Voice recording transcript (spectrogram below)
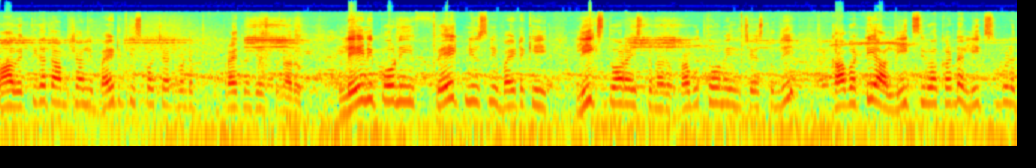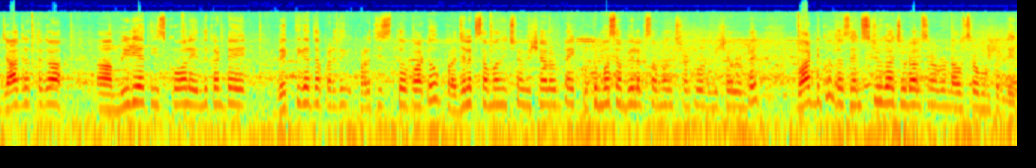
మా వ్యక్తిగత అంశాలని బయటకు తీసుకొచ్చేటువంటి ప్రయత్నం చేస్తున్నారు. లేనిపోని ఫేక్ న్యూస్ని బయటకి లీక్స్ ద్వారా ఇస్తున్నారు. ప్రభుత్వం ఇది చేస్తుంది కాబట్టి ఆ లీక్స్ ఇవ్వకుండా. లీక్స్ కూడా జాగ్రత్తగా మీడియా తీసుకోవాలి. ఎందుకంటే వ్యక్తిగత ప్రతి ప్రతిష్టతో పాటు ప్రజలకు సంబంధించిన విషయాలు ఉంటాయి కుటుంబ సభ్యులకు సంబంధించినటువంటి విషయాలు ఉంటాయి. వాటిని కొంత సెన్సిటివ్గా చూడాల్సినటువంటి అవసరం ఉంటుంది.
